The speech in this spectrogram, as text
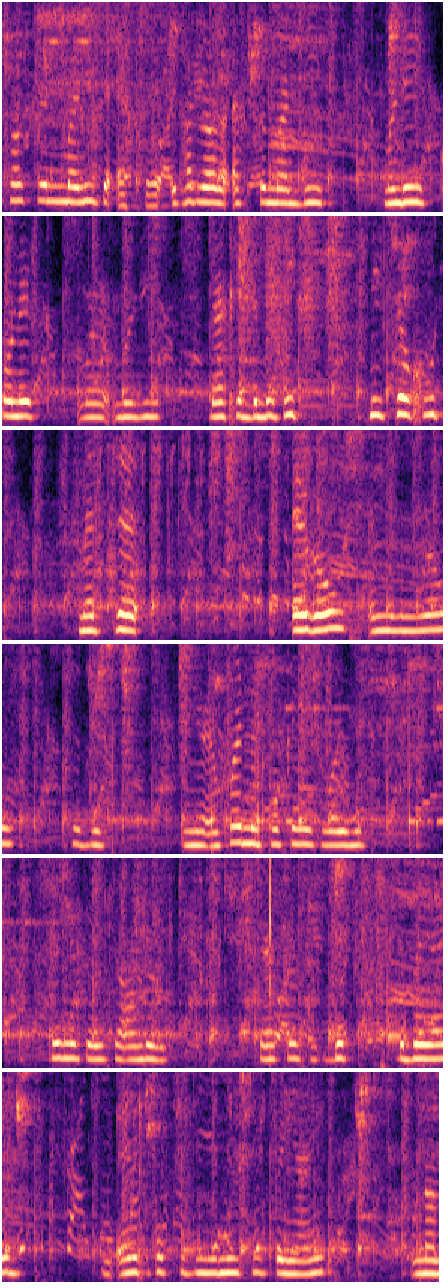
Funkin', maar niet de echte. Ik had wel de echte, maar die, maar die kon ik, maar, maar die, daar ging de muziek niet zo goed met de arrows en zo. Dus, ja, en Night Funkin' is waar je moet zingen tegen andere characters. Dit, dit ben jij het enige popje die je nu ziet ben jij. En dan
